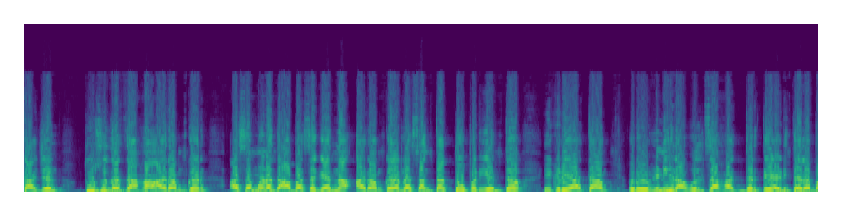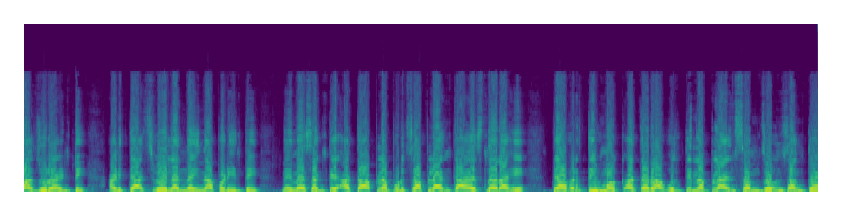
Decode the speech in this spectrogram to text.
काजल तू सुद्धा जा हा आराम कर. असं म्हणत आबा सगळ्यांना आराम करायला सांगतात. तोपर्यंत इकडे आता रोहिणी राहुलचा हात धरते आणि त्याला बाजूला आणते. आणि त्याच वेळेला नैना पण येते. नैना सांगते आता आपला पुढचा प्लॅन काय असणार आहे त्यावरती मग आता राहुल तिला प्लॅन समजावून सांगतो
